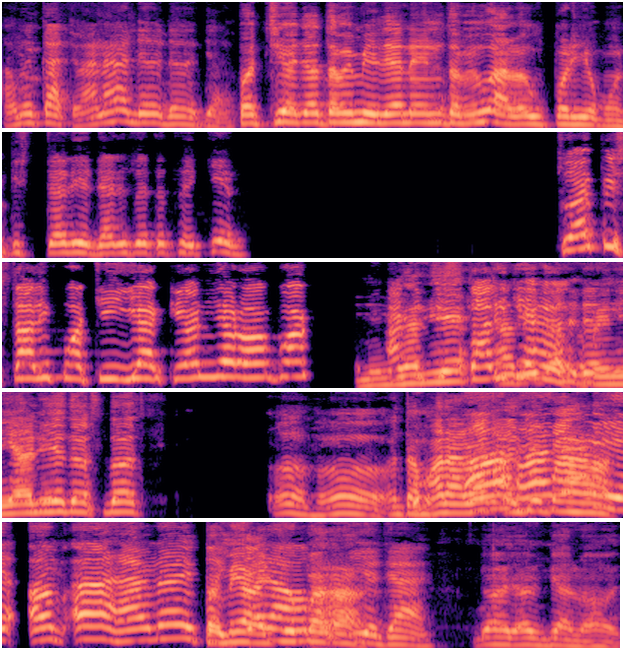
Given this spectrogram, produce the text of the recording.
અમે કાઢવાના દસ દસ હજાર. પચીસ હજાર તમે મેલ્યા નહીં તમે શું હાલો ઉપર મને? પિસ્તાલીસ હજાર રૂપિયા તો થઈ કેમ ચોય પિસ્તાલીસ પચીસ યાર ને યાર હો તો નિહાળીએ પિસ્તાલીસ હે? દસ દસ. તમારા આ આ તમે હજાર. દસ હજાર રૂપિયા લો હોય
